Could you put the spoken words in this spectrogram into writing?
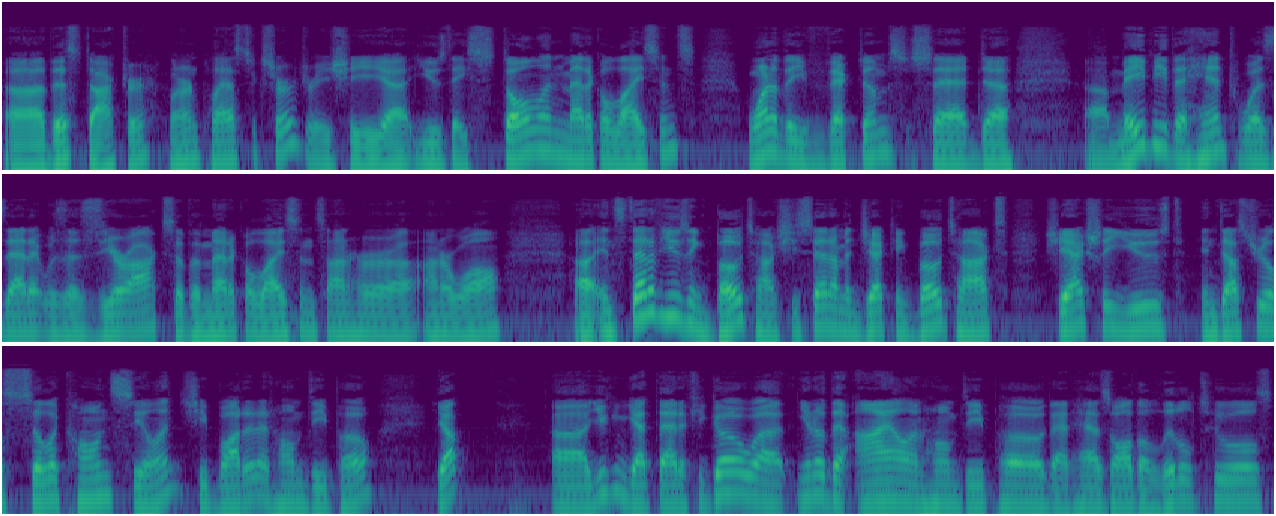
Uh, this doctor learned plastic surgery. She used a stolen medical license. One of the victims said. maybe the hint was that it was a Xerox of a medical license on her on her wall. Uh, instead of using Botox, she said, I'm injecting Botox. She actually used industrial silicone sealant. She bought it at Home Depot. Yep. Uh, you can get that. If you go, uh, you know, the aisle in Home Depot that has all the little tools,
